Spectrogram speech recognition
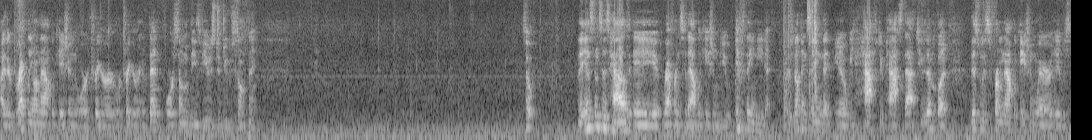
either directly on the application or trigger or trigger an event for some of these views to do something. So the instances have a reference to the application view if they need it. There's nothing saying that you know we have to pass that to them, but this was from an application where it was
